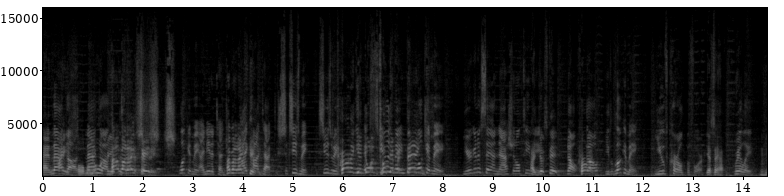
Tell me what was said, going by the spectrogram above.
and Mad ice. Dog. Oh, Mad Dog. How about ice skating? Shh, look at me. I need attention. How about ice Eye skating? contact. Sh- Excuse me. Excuse me. Curling, you're doing two Excuse different me. things. Look at me. You're gonna say on national TV. I just did. No, Curling. no. You look at me. You've curled before. Yes, I have. Really. Mm-hmm.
